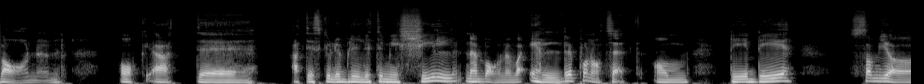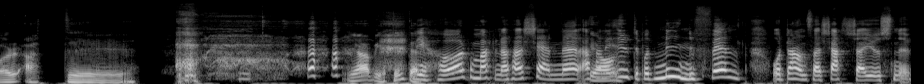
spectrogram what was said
barnen och att, eh, att det skulle bli lite mer chill när barnen var äldre på något sätt. Om det är det som gör att... Eh, jag vet inte. Ni hör på Martin att han känner att Ja. han är ute på ett minfält och dansar cha-cha just nu.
